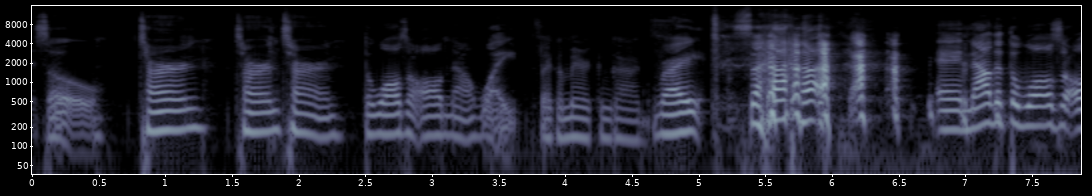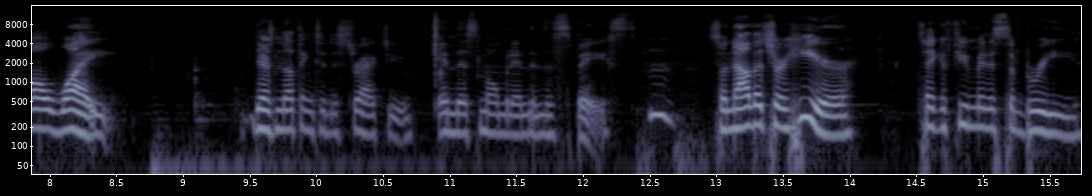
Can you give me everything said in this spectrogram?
So turn, turn, turn. The walls are all now white, It's like American Gods. right? So, and now that the walls are all white, there's nothing to distract you in this moment and in this space. Hmm. So now that you're here, take a few minutes to breathe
